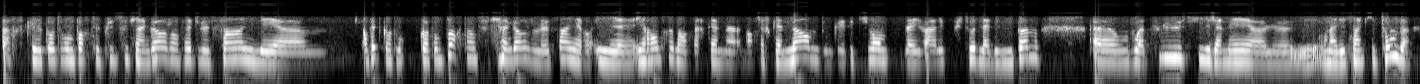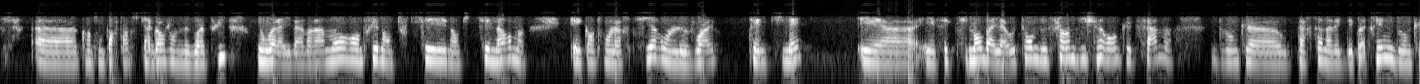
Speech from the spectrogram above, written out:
parce que quand on porte plus de soutien-gorge, en fait, le sein, il est en fait, quand on, quand on porte un soutien-gorge, le sein, il, rentre dans certaines, dans certaines normes. Donc, effectivement, vous allez parler plutôt de la demi-pomme. Euh, on voit plus si jamais euh, le, on a des seins qui tombent. Euh, quand on porte un soutien-gorge, on ne le voit plus. Donc voilà, il va vraiment rentrer dans toutes ces, dans toutes ces normes. Et quand on le retire, on le voit tel qu'il est. Et, euh, effectivement, bah, il y a autant de seins différents que de femmes, donc ou de personnes avec des poitrines. Donc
